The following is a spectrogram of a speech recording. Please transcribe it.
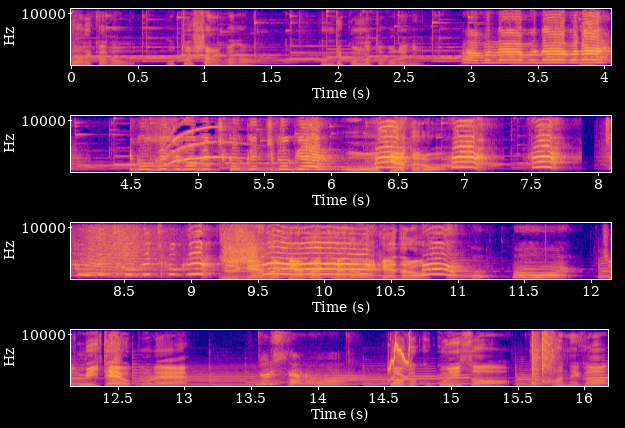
誰かがお落としたのかな？なんでこんなところに？危ないおおケナ太郎ちょケナ太郎ケナ太郎ケナ太郎ケナ太郎おおちょっと見てよこれどうしたのなんかここにさお金が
